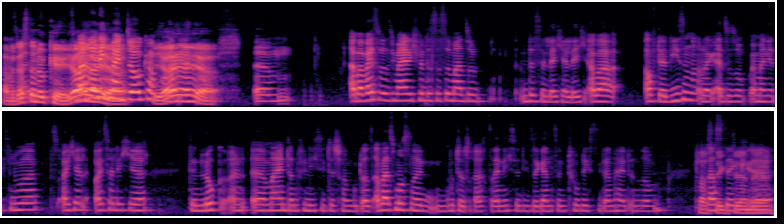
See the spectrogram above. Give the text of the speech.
Aber das ist dann okay. Ja, ja, doch nicht ja. mein Joke kaputt. Ja, ja, ja. Ähm, aber weißt du, was ich meine? Ich finde, das ist immer so ein bisschen lächerlich. Aber auf der Wiesen, oder also so, wenn man jetzt nur das Äußerliche den Look äh, meint, dann finde ich, sieht das schon gut aus. Aber es muss eine gute Tracht sein, nicht so diese ganzen Touris, die dann halt in so einem Plastik, Plastik, äh,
